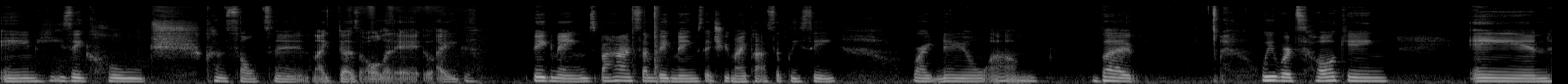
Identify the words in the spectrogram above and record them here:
and he's a coach consultant like does all of that like big names behind some big names that you might possibly see right now. Um, but we were talking and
